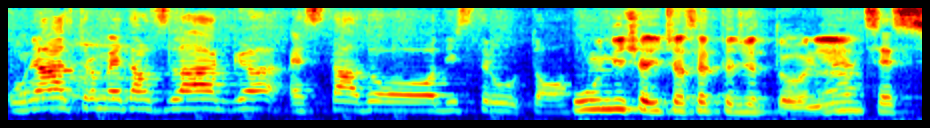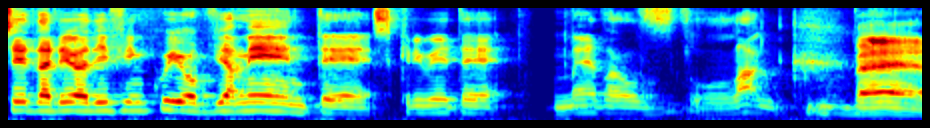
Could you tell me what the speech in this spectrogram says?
Un altro Metal Slug è stato distrutto. 11-17 gettoni, eh? Se siete arrivati fin qui, ovviamente scrivete Metal Slug. Beh.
